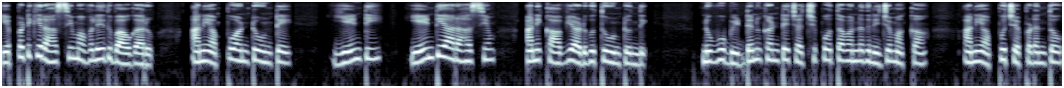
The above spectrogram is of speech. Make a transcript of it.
ఎప్పటికీ రహస్యం అవ్వలేదు బావుగారు అని అప్పు అంటూ ఉంటే ఏంటి? ఏంటి ఆ రహస్యం? అని కావ్య అడుగుతూ ఉంటుంది. నువ్వు బిడ్డను కంటే చచ్చిపోతావన్నది నిజమక్కా? అని అప్పు చెప్పడంతో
